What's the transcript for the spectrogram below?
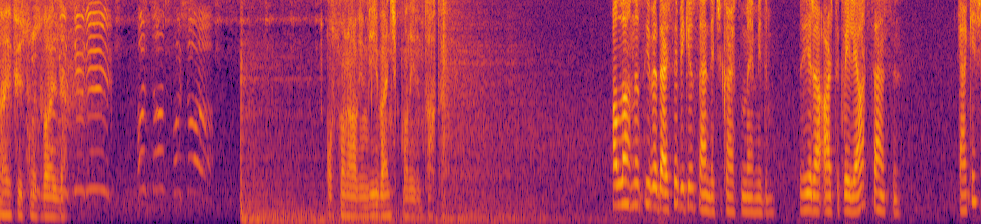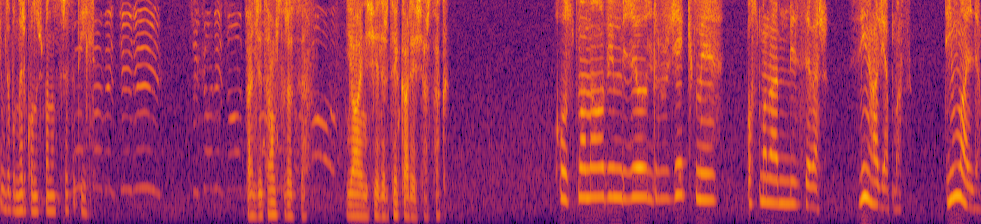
Hata yapıyorsunuz validem. Osman abim değil ben çıkmalıydım tahta. Allah nasip ederse bir gün sen de çıkarsın Mehmet'im. Zira artık veliaht sensin. Lakin şimdi bunları konuşmanın sırası değil. Bence tam sırası. Ya aynı şeyleri tekrar yaşarsak? Osman abim bizi öldürecek mi? Osman abim bizi sever. Zinhar yapmaz. Değil mi validem?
